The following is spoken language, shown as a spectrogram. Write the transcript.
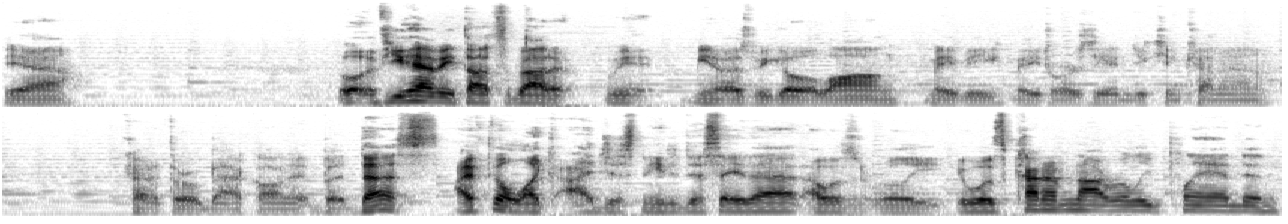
Yeah. Well, if you have any thoughts about it, we you know as we go along, maybe maybe towards the end you can kind of kind of throw back on it. But that's I feel like I just needed to say that. I wasn't really it was kind of not really planned in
